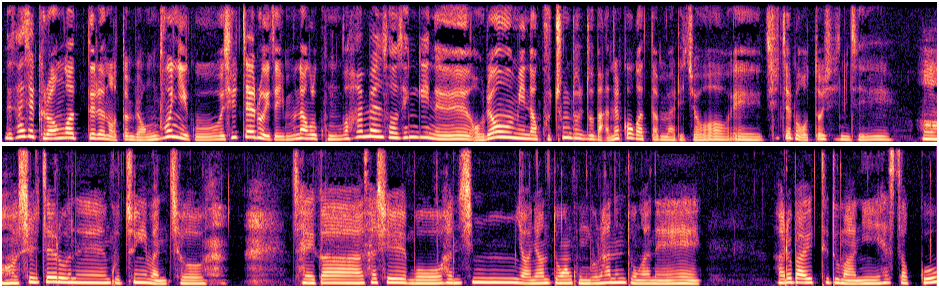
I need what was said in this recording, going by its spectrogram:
근데 사실 그런 것들은 어떤 명분이고 실제로 이제 인문학을 공부하면서 생기는 어려움이나 고충들도 많을 것 같단 말이죠. 예, 실제로 어떠신지. 어, 실제로는 고충이 많죠. 제가 사실 뭐 한 10여 년 동안 공부를 하는 동안에 아르바이트도 많이 했었고,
